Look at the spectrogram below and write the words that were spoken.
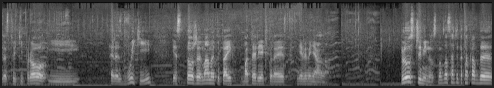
RS3 Pro i RS2 jest to, że mamy tutaj baterię, która jest niewymienialna. Plus czy minus? No w zasadzie tak naprawdę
